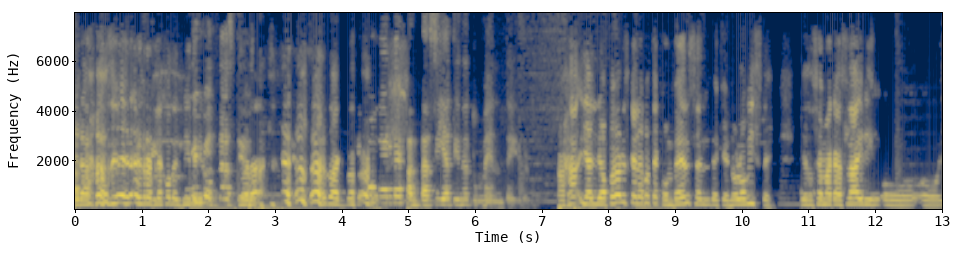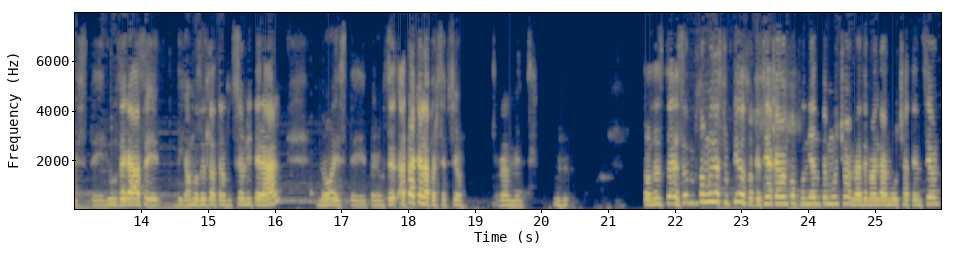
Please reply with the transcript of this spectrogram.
Era, era, el reflejo del vidrio. Inventaste, Exacto. ¿Qué fantasía tiene tu mente? Ajá, y lo peor es que luego te convencen de que no lo viste. Y eso se llama gaslighting o, este, luz de gas, eh, digamos, es la traducción literal, ¿no? Este, pero usted ataca la percepción, realmente. Entonces, son, muy destructivos porque sí acaban confundiéndote mucho, además demandan mucha atención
